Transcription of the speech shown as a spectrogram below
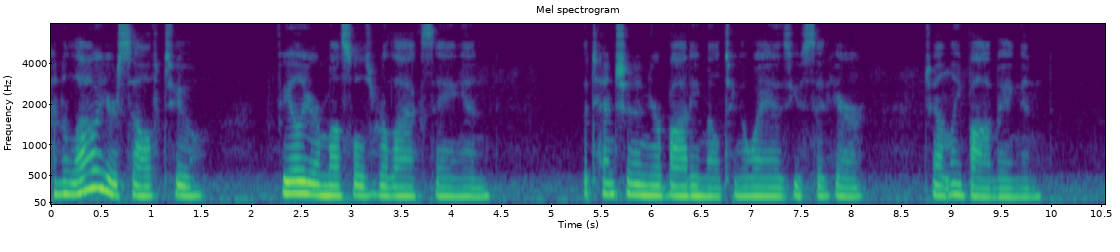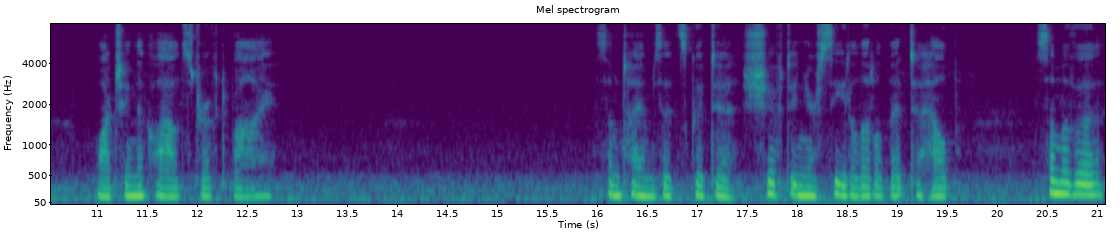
And allow yourself to feel your muscles relaxing and the tension in your body melting away as you sit here gently bobbing and watching the clouds drift by. Sometimes it's good to shift in your seat a little bit to help some of the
